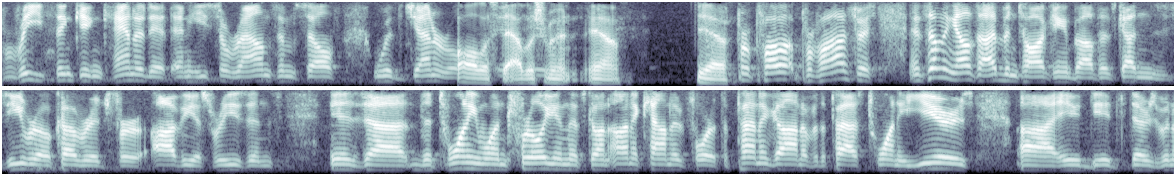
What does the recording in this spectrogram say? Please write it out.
free-thinking candidate, and he surrounds himself with generals. All establishment, yeah. Yeah. Prepo- preposterous. And something else I've been talking about that's gotten zero coverage for obvious reasons is uh, the 21 trillion that's gone unaccounted for at the Pentagon over the past 20 years. Uh, it, it, there's been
